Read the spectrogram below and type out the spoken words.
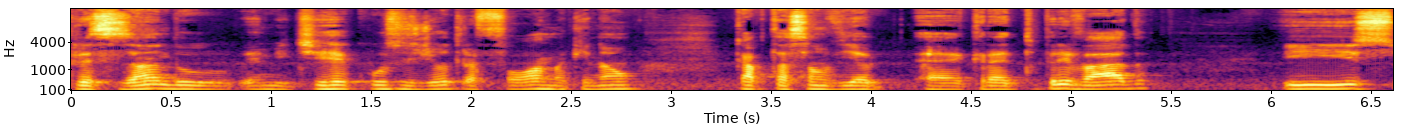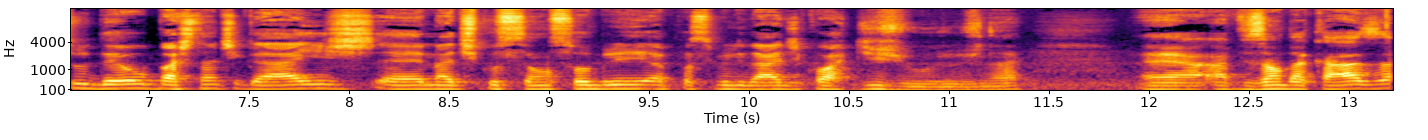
precisando emitir recursos de outra forma que não captação via é, crédito privado, e isso deu bastante gás é, na discussão sobre a possibilidade de corte de juros. Né? É, a visão da casa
